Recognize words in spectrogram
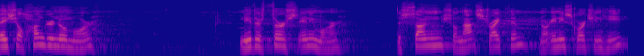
They shall hunger no more, neither thirst any more. The sun shall not strike them, nor any scorching heat.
